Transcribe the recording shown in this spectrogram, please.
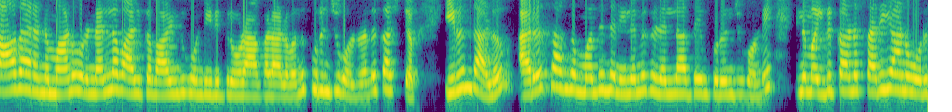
சாதாரணமான ஒரு நல்ல வாழ்க்கை வாழ்ந்து கொண்டிருக்கிற ஒரு ஆகளால வந்து புரிஞ்சு கொள்றது கஷ்டம். இருந்தாலும் அரசாங்கம் வந்து இந்த நிலைமைகள் எல்லாத்தையும் புரிஞ்சு கொண்டு இந்த இதுக்கான சரியான ஒரு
